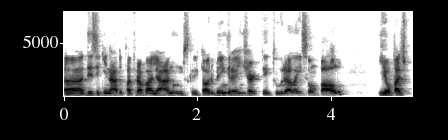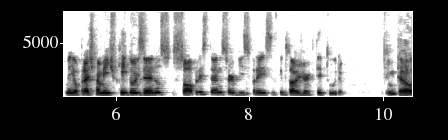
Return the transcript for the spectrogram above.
uh, designado para trabalhar num escritório bem grande de arquitetura lá em São Paulo. E eu, eu praticamente fiquei dois anos só prestando serviço para esse escritório de arquitetura. Então,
